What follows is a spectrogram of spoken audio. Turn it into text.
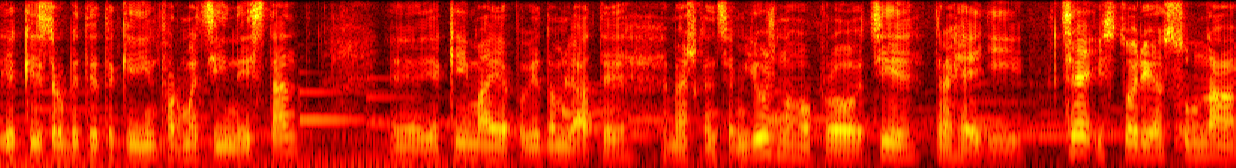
якийсь зробити такий інформаційний стенд, е, який має повідомляти мешканцям Южного про ці трагедії. Це історія сумна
